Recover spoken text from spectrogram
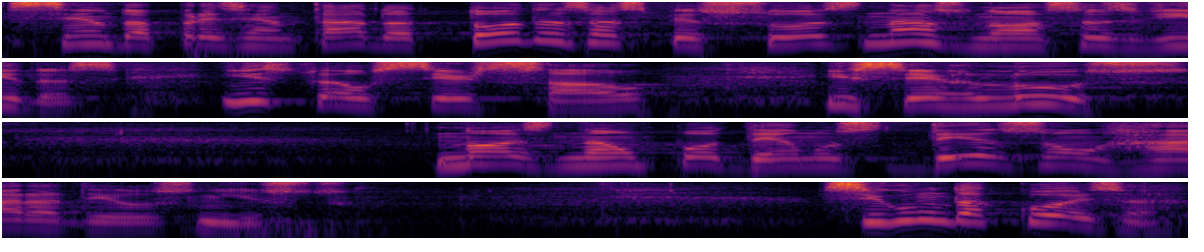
sendo apresentado a todas as pessoas nas nossas vidas. Isto é o ser sal e ser luz. Nós não podemos desonrar a Deus nisto. Segunda coisa,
